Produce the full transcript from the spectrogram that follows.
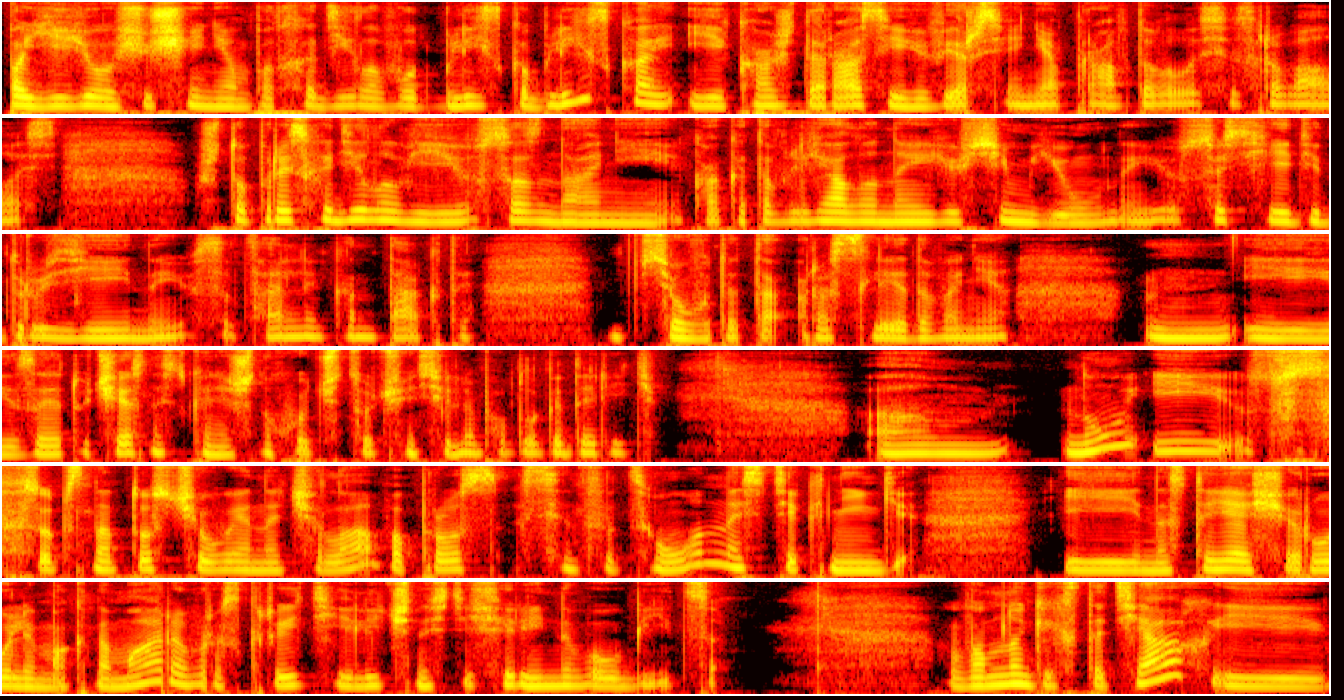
по ее ощущениям подходила вот близко-близко, и каждый раз ее версия не оправдывалась и срывалась что происходило в ее сознании, как это влияло на ее семью, на ее соседей, друзей, на ее социальные контакты. Все вот это расследование. И за эту честность, конечно, хочется очень сильно поблагодарить. Ну и, собственно, то, с чего я начала, вопрос сенсационности книги и настоящей роли Макнамары в раскрытии личности серийного убийцы. Во многих статьях и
